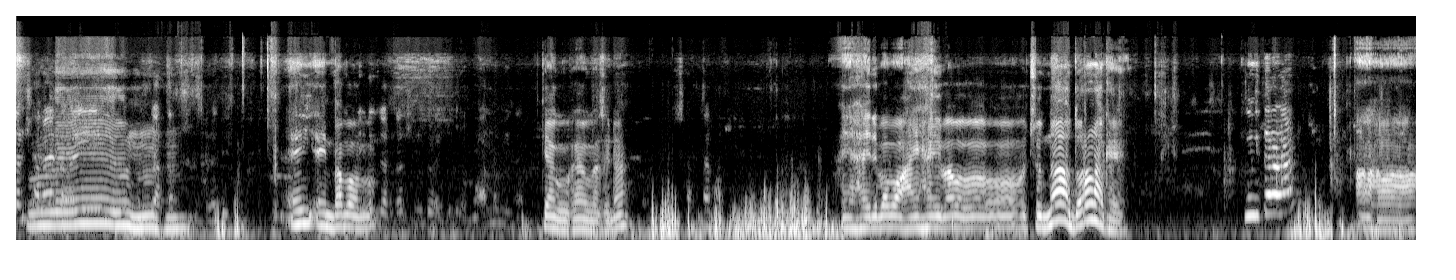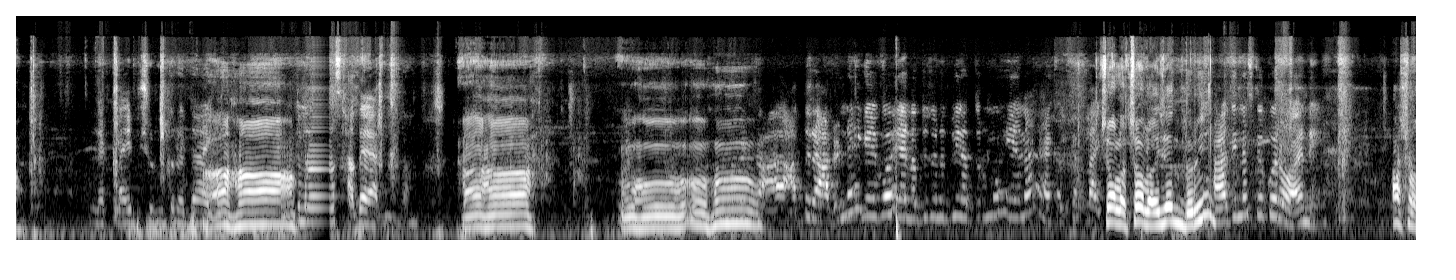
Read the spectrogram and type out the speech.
ফুলের এই। এই বাবা। কে গো কে গাছ এটা হাই হাই রে বাবা হাই হাই বাবা না ধরো না খে আহা লাইভ শুরু করে দেয়। আহা। তোমরা সাদা আর আহা। ওহো ওহো। এক এক চলো চলো এই যে ধরি। আসো।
